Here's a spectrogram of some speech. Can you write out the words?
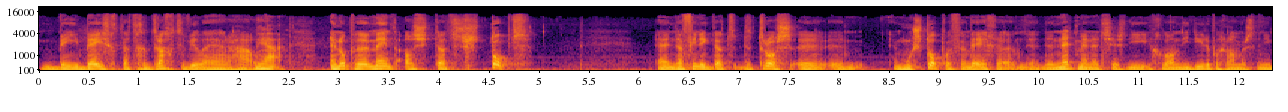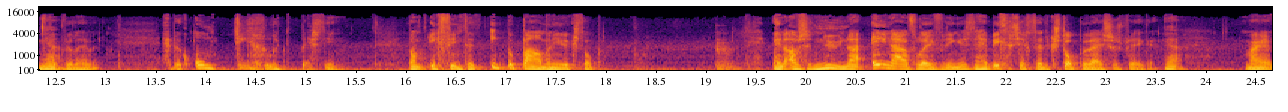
ben je bezig dat gedrag te willen herhalen. Ja. En op het moment als je dat stopt... en dan vind ik dat de Tros uh, uh, moest stoppen vanwege de netmanagers... die gewoon die dierenprogramma's er niet meer op willen hebben... heb ik ontiegelijk de pest in. Want ik vind dat ik bepaal wanneer ik stop. En als het nu na één aflevering is... dan heb ik gezegd dat ik stop, bij wijze van spreken. Ja. Maar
